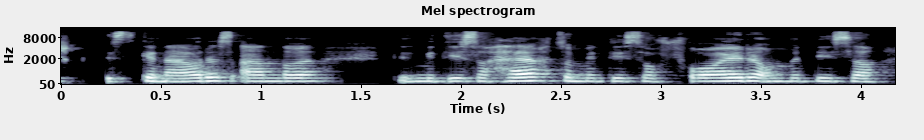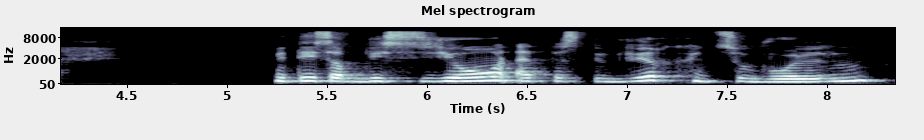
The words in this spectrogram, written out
ist, ist genau das andere, mit dieser Herz und mit dieser Freude und mit dieser, mit dieser Vision, etwas bewirken zu wollen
